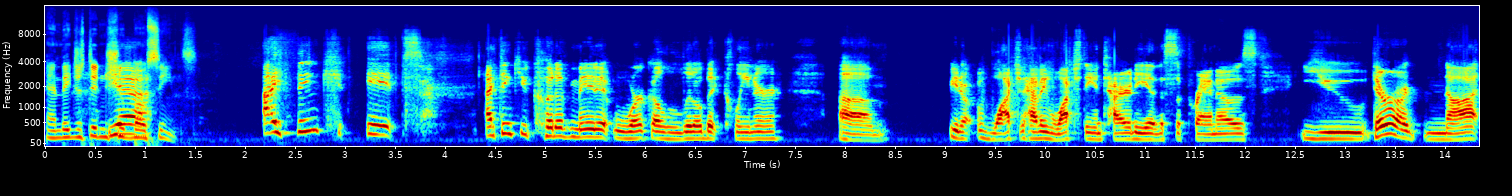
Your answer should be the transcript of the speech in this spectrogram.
and they just didn't shoot Yeah. both scenes. I think it. I think you could have made it work a little bit cleaner. Um, you know, watch having watched the entirety of The Sopranos, you there are not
